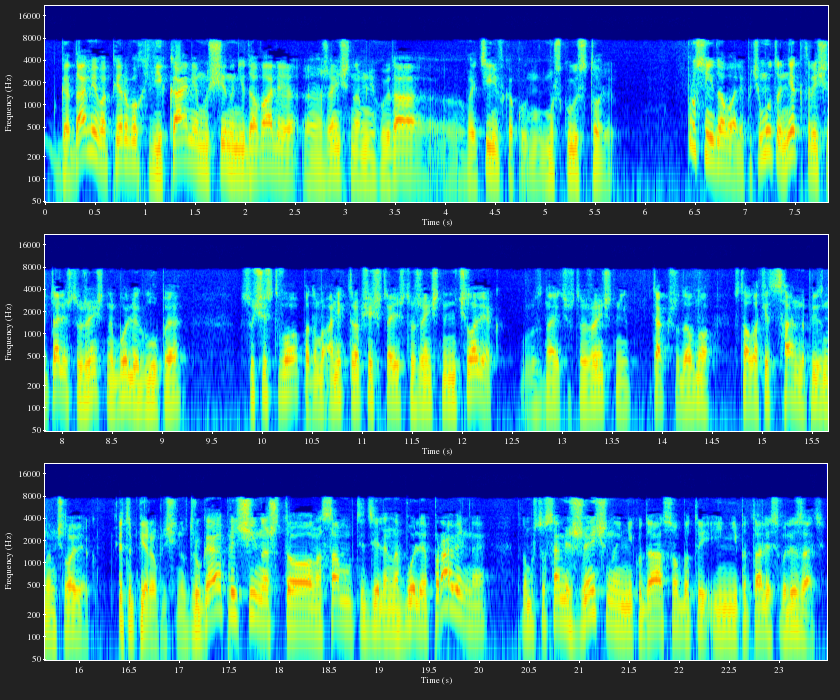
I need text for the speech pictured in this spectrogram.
Годами, во-первых, веками мужчины не давали э, женщинам никуда э, войти ни в какую мужскую историю. Просто не давали. Почему-то некоторые считали, что женщина более глупое существо, потому, а некоторые вообще считали, что женщина не человек. Вы знаете, что женщина не так уж давно стала официально признанным человеком. Это первая причина. Другая причина, что на самом-то деле она более правильная, потому что сами женщины никуда особо-то и не пытались вылезать.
